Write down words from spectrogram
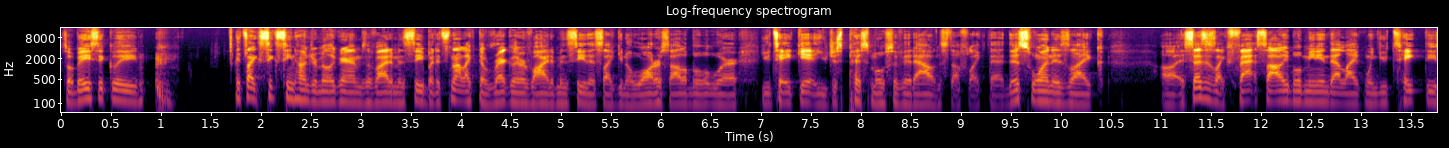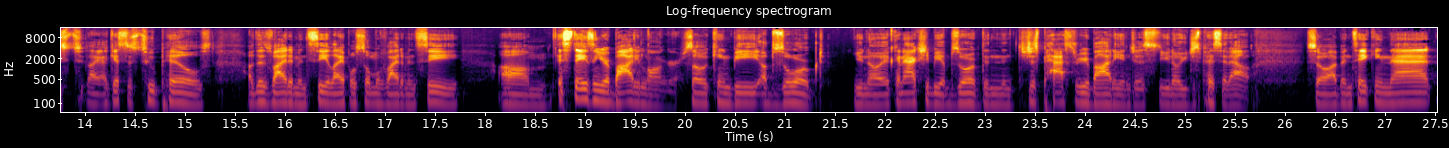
So basically, it's like 1600 milligrams of vitamin C, but it's not like the regular vitamin C that's like, you know, water soluble where you take it, you just piss most of it out and stuff like that. This one is like, uh, it says it's like fat soluble, meaning that like when you take these, two, like I guess it's two pills of this vitamin C, liposomal vitamin C, um, it stays in your body longer. So it can be absorbed you know, it can actually be absorbed and then just pass through your body and just, you know, you just piss it out. So I've been taking that.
